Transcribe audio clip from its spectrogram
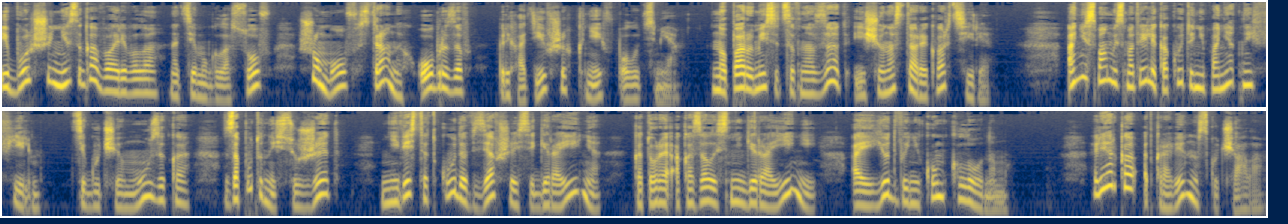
и больше не заговаривала на тему голосов, шумов, странных образов, приходивших к ней в полутьме. Но пару месяцев назад, еще на старой квартире, они с мамой смотрели какой-то непонятный фильм. Тягучая музыка, запутанный сюжет, невесть откуда взявшаяся героиня — которая оказалась не героиней, а ее двойником-клоном. Лерка откровенно скучала.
